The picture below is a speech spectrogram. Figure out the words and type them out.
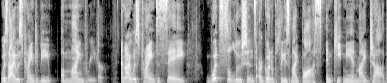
was I was trying to be a mind reader. And I was trying to say, what solutions are going to please my boss and keep me in my job?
